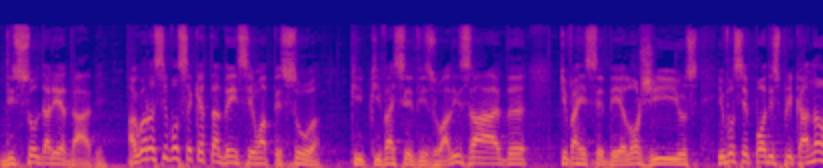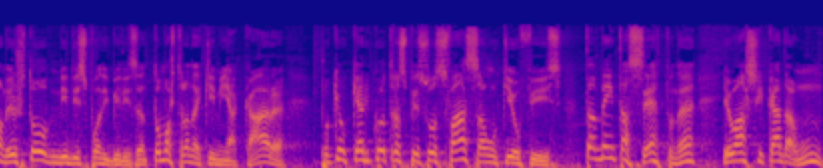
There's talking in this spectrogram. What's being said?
de solidariedade. Agora, se você quer também ser uma pessoa que, que vai ser visualizada, que vai receber elogios, e você pode explicar: não, eu estou me disponibilizando, estou mostrando aqui minha cara, porque eu quero que outras pessoas façam o que eu fiz. Também está certo, né? Eu acho que cada um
